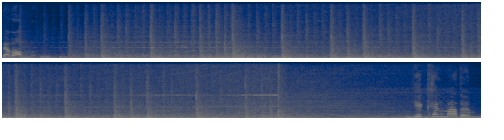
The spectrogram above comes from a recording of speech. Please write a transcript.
Devam mı? Yıkılmadım.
